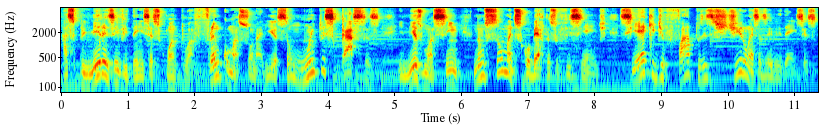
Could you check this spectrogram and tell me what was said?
As primeiras evidências quanto à franco-maçonaria são muito escassas e, mesmo assim, não são uma descoberta suficiente, se é que de fato existiram essas evidências,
